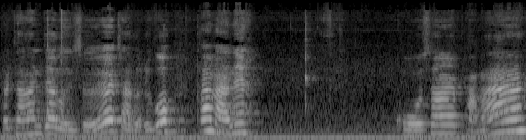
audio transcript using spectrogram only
설탕 한 작은술, 자, 그리고 파, 마늘, 고설, 파마,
